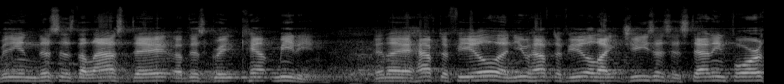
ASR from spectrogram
being this is the last day of this great camp meeting. And I have to feel, and you have to feel, like Jesus is standing forth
